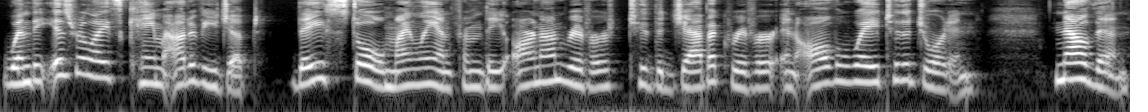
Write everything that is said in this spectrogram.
When the Israelites came out of Egypt, they stole my land from the Arnon River to the Jabbok River and all the way to the Jordan. Now then,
